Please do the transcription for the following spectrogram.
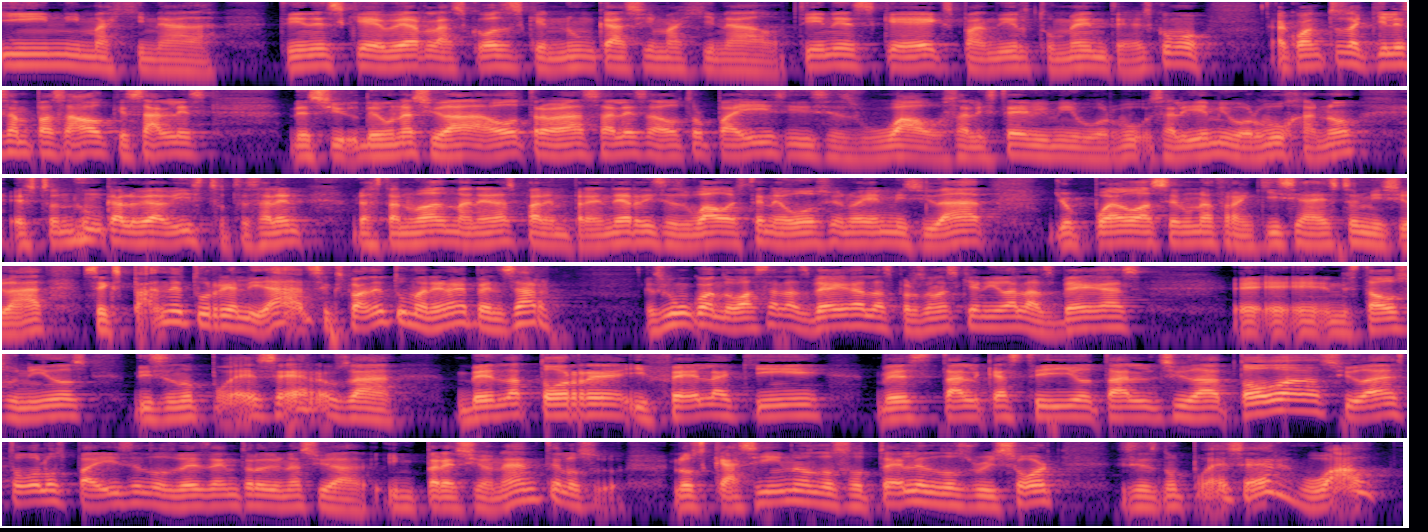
inimaginada. Tienes que ver las cosas que nunca has imaginado. Tienes que expandir tu mente. Es como a cuántos aquí les han pasado que sales de, una ciudad a otra, ¿verdad? Sales a otro país y dices, wow, saliste de mi burbuja, salí de mi burbuja, ¿no? Esto nunca lo había visto. Te salen hasta nuevas maneras para emprender. Dices, wow, este negocio no hay en mi ciudad. Yo puedo hacer una franquicia de esto en mi ciudad. Se expande tu realidad, se expande tu manera de pensar. Es como cuando vas a Las Vegas, las personas que han ido a Las Vegas eh, eh, en Estados Unidos, dices, no puede ser, o sea, ves la torre Eiffel aquí, ves tal castillo, tal ciudad, todas las ciudades, todos los países los ves dentro de una ciudad. Impresionante, los, los casinos, los hoteles, los resorts. Dices, no puede ser, wow.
